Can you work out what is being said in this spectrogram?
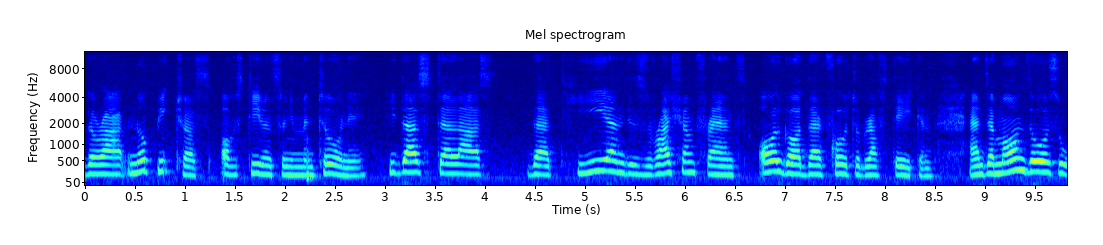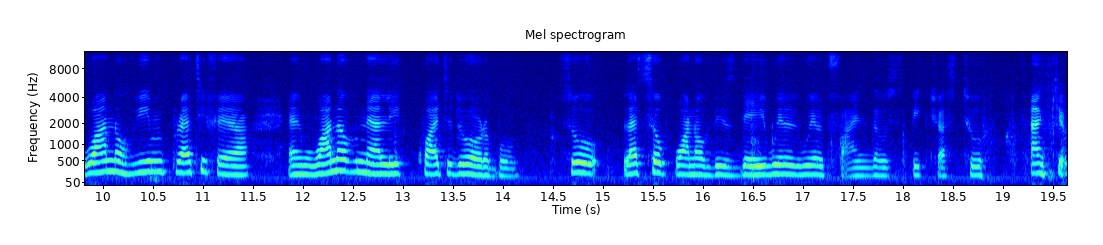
there are no pictures of Stevenson in Mentone, he does tell us that he and his Russian friends all got their photographs taken, and among those one of him pretty fair and one of Nelly quite adorable. So let's hope one of these days we'll, we'll find those pictures too. Thank you.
